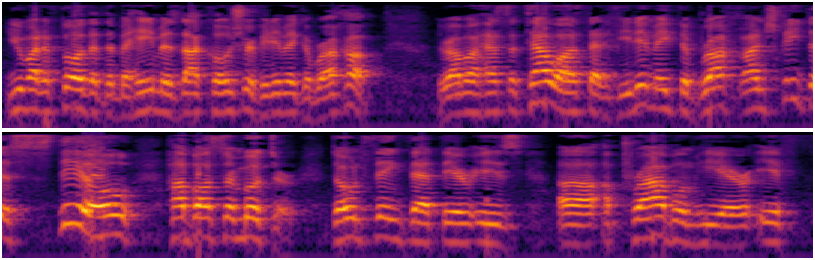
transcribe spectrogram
You might have thought that the behemoth is not kosher if he didn't make a bracha. The Rabbi has to tell us that if he didn't make the bracha on shchita, still habasar mutter. Don't think that there is uh, a problem here if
